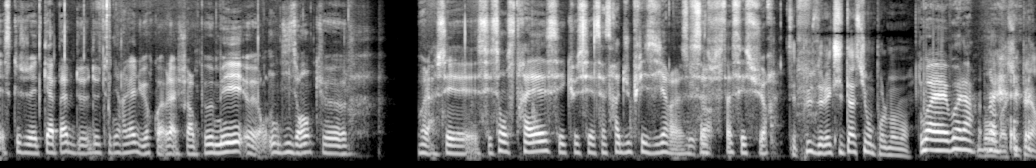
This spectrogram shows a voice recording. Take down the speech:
est-ce que je vais être capable de, de tenir l'allure quoi? Voilà, je suis un peu, mais euh, en me disant que. Voilà, c'est sans stress et que ça sera du plaisir, euh, C'est ça, ça. ça c'est sûr. C'est plus de l'excitation pour le moment. Ouais, voilà. Bon, ouais. bah super.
